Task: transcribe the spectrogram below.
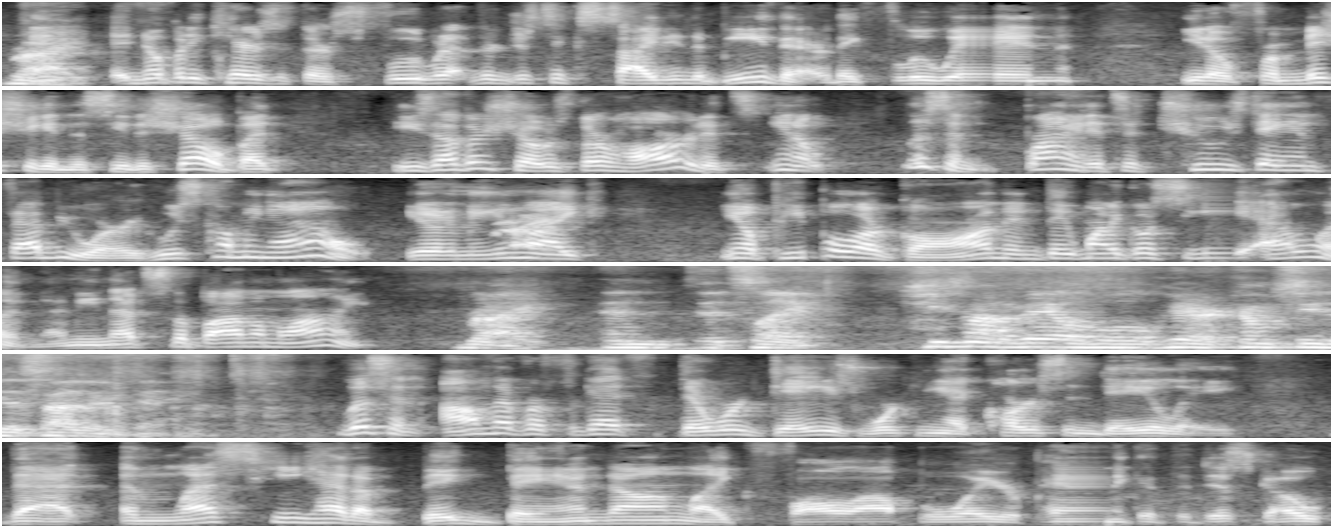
Right. And, nobody cares if there's food. They're just excited to be there. They flew in, you know, from Michigan to see the show. But these other shows, they're hard. It's, you know, listen, Brian, it's a Tuesday in February. Who's coming out? You know what I mean? Right. Like, you know, people are gone and they want to go see Ellen. I mean, that's the bottom line. Right. And it's like, she's not available. Here, come see this other thing. Listen, I'll never forget. There were days working at Carson Daly that unless he had a big band on, like Fall Out Boy or Panic at the Disco,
